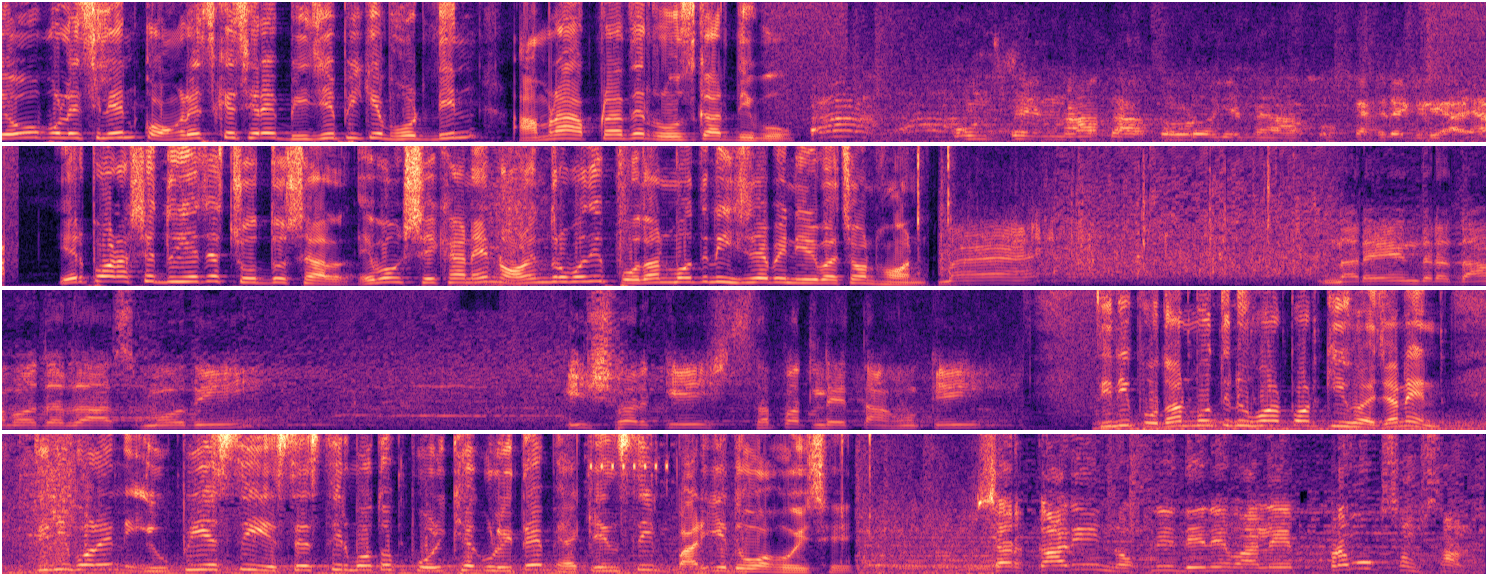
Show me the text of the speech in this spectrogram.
এও বলেছিলেন কংগ্রেসকে ছেড়ে বিজেপিকে ভোট দিন আমরা আপনাদের রোজগার দিব हाँ, उनसे नाता तोड़ो ये मैं आपको कहने के लिए आया এরপর আসে দুই সাল এবং সেখানে নরেন্দ্র মোদী প্রধানমন্ত্রী হিসেবে নির্বাচন হন मैं नरेंद्र दामोदर दास मोदी ईश्वर की शपथ लेता हूं कि তিনি প্রধানমন্ত্রী হওয়ার পর কি হয় জানেন তিনি বলেন ইউপিএসসি এসএসসির মতো পরীক্ষাগুলিতে ভ্যাকেন্সি বাড়িয়ে দেওয়া হয়েছে सरकारी नौकरी देने वाले प्रमुख संस्थानों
